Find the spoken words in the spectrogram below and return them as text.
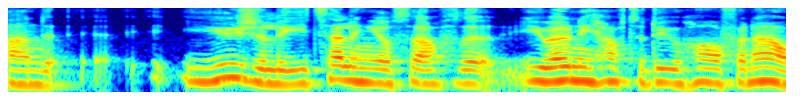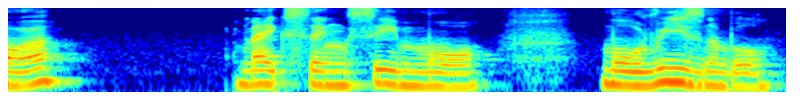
And eh, usually telling yourself that you only have to do half an hour makes things seem more more reasonable.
